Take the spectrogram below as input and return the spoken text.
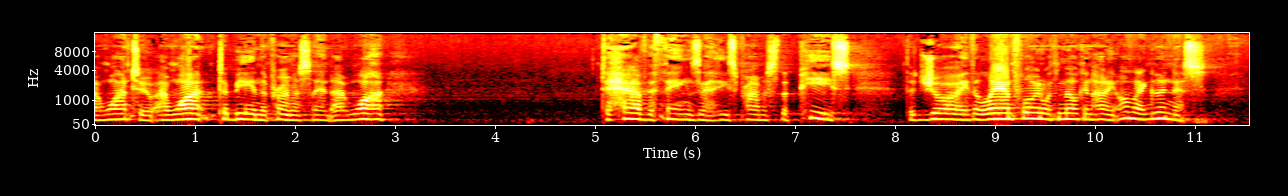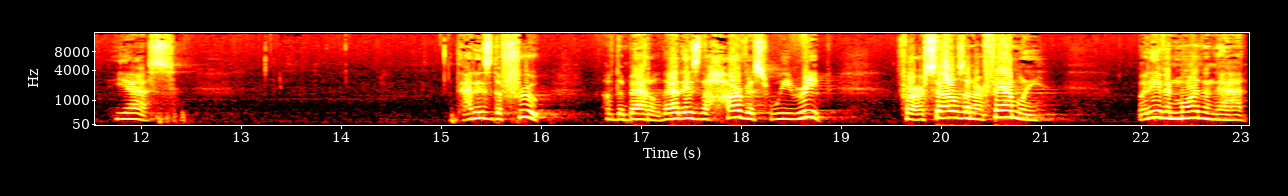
I want to. I want to be in the promised land. I want to have the things that He's promised the peace, the joy, the land flowing with milk and honey. Oh my goodness. Yes. That is the fruit of the battle. That is the harvest we reap for ourselves and our family. But even more than that,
